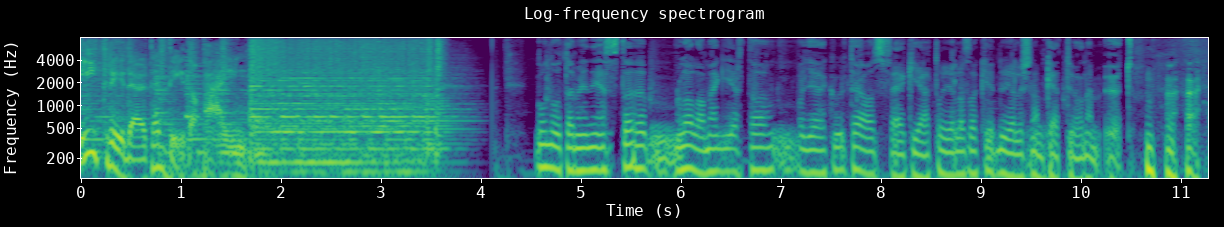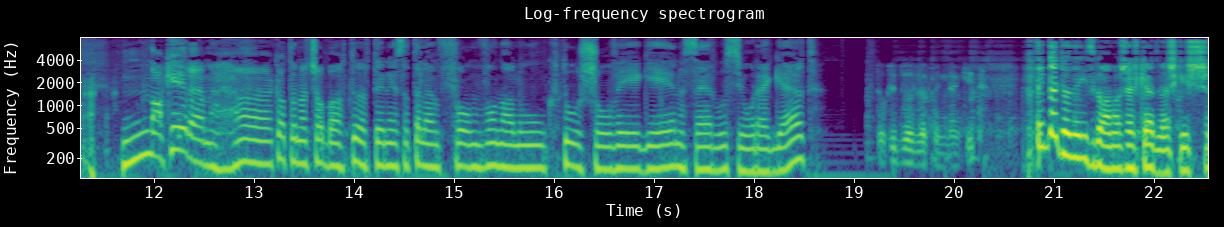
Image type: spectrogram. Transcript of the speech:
Így trédeltek dédapáink. Gondoltam én ezt Lala megírta, vagy elküldte, az felkiáltójel az a kérdőjel, és nem kettő, hanem öt. Na kérem, Katona Csaba történész a telefonvonalunk túlsó végén. Szervusz, jó reggelt! Üdvözlök mindenkit! Hát egy nagyon izgalmas és kedves kis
